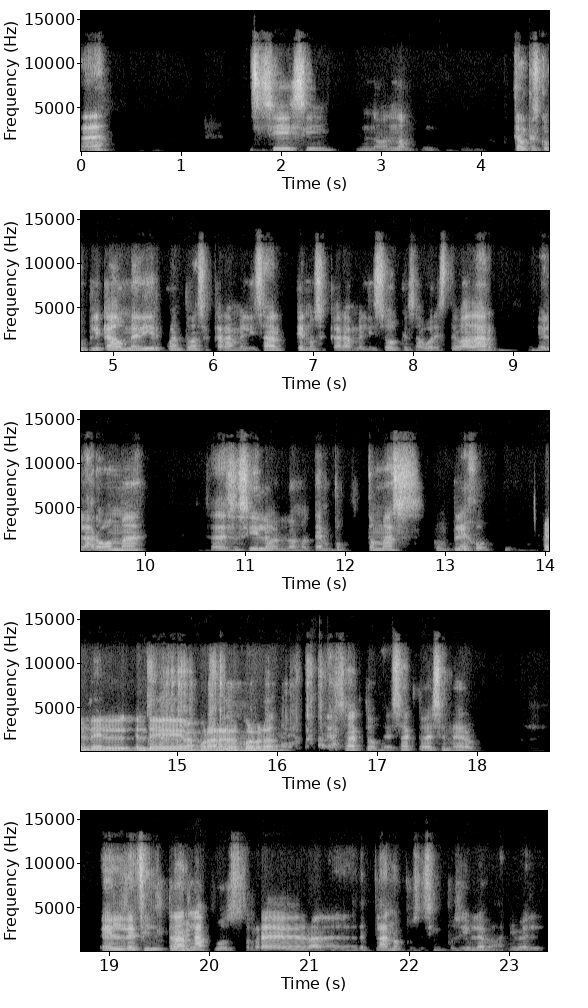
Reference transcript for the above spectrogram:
ah, sí, sí, no, no, creo que es complicado medir cuánto vas a caramelizar, qué no se caramelizó, qué sabores te va a dar, el aroma. O sea, eso sí lo, lo noté un poquito más complejo. El, del, el de evaporar el alcohol, ¿verdad? Exacto, exacto, ese mero. El de filtrarla, pues de plano, pues es imposible a nivel,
